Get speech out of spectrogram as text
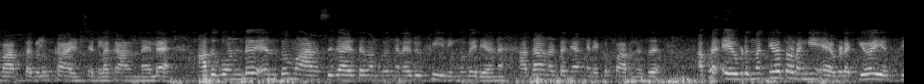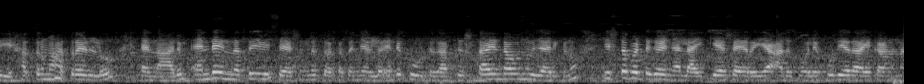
വാർത്തകളും കാഴ്ചകളൊക്കെ കാണണല്ലേ അതുകൊണ്ട് എന്തോ മാനസികമായിട്ട് നമുക്ക് ഇങ്ങനെ ഒരു ഫീലിംഗ് വരികയാണ്. അതാണ് കേട്ടോ ഞാൻ അങ്ങനെയൊക്കെ പറഞ്ഞത്. അപ്പം എവിടുന്നൊക്കെയോ തുടങ്ങി എവിടേക്കോ എത്തി. അത്ര മാത്രമേ ഉള്ളൂ. എന്നാലും എന്റെ ഇന്നത്തെ ഈ വിശേഷങ്ങൾ ഇത്രയൊക്കെ തന്നെയുള്ളൂ എന്റെ കൂട്ടുകാർക്ക് ഇഷ്ടമായി ഉണ്ടാവും എന്ന് വിചാരിക്കുന്നു. ഇഷ്ടപ്പെട്ട് കഴിഞ്ഞാൽ ലൈക്ക് ചെയ്യുക ഷെയർ ചെയ്യുക. അതുപോലെ പുതിയതായി കാണുന്ന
